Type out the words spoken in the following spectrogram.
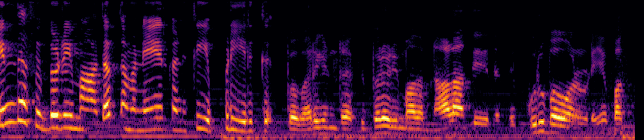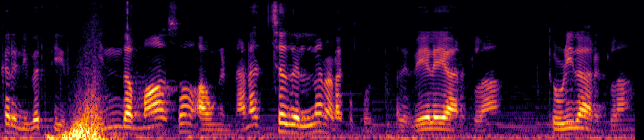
இந்த பிப்ரவரி மாதம் நம்ம நேயர்களுக்கு எப்படி இருக்கு? இப்போ வருகின்ற பிப்ரவரி மாதம் நாலாம் தேதியிலேருந்து குரு பகவானுடைய வக்கர நிவர்த்தி இருக்கு. இந்த மாதம் அவங்க நினச்சதெல்லாம் நடக்க போகுது. அது வேலையாக இருக்கலாம் தொழிலாக இருக்கலாம்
